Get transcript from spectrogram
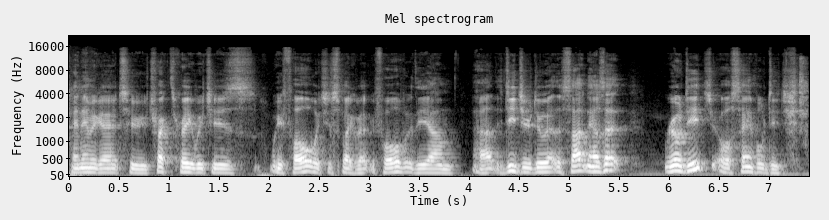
And then we go to track three, which is We Fall, which you spoke about before with the um uh, the didgeridoo at the start. Now is that real didge or sample didge?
